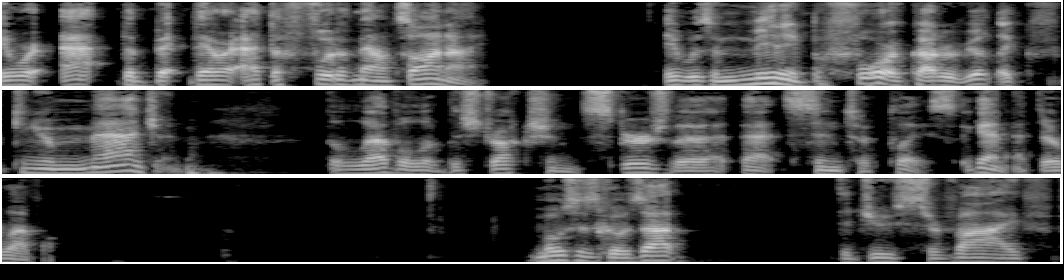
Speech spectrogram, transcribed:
They were at the they were at the foot of Mount Sinai. It was a minute before God revealed. Like, can you imagine the level of destruction spiritually that that sin took place? Again, at their level. Moses goes up, the Jews survive,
